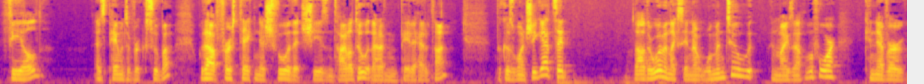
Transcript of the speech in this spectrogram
field as payment of her ksuba without first taking a shvua that she is entitled to without having paid ahead of time. Because once she gets it, the other women, like say a woman too, in my example before, can never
